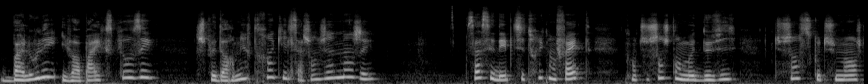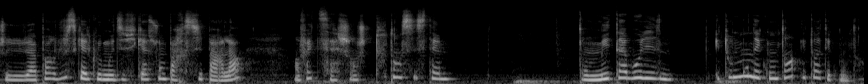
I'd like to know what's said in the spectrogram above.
ballonné, il va pas exploser. Je peux dormir tranquille, sachant que je viens de manger. Ça, c'est des petits trucs en fait. Quand tu changes ton mode de vie, tu changes ce que tu manges, tu apportes juste quelques modifications par-ci, par-là, en fait, ça change tout ton système, ton métabolisme. Et tout le monde est content et toi, tu es content.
